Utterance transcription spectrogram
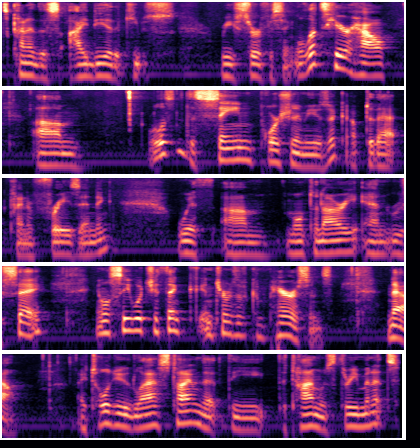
it's kind of this idea that keeps resurfacing. Well, let's hear how. Um, we'll listen to the same portion of music up to that kind of phrase ending with um, Montanari and Rousset, and we'll see what you think in terms of comparisons. Now, I told you last time that the, the time was three minutes.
